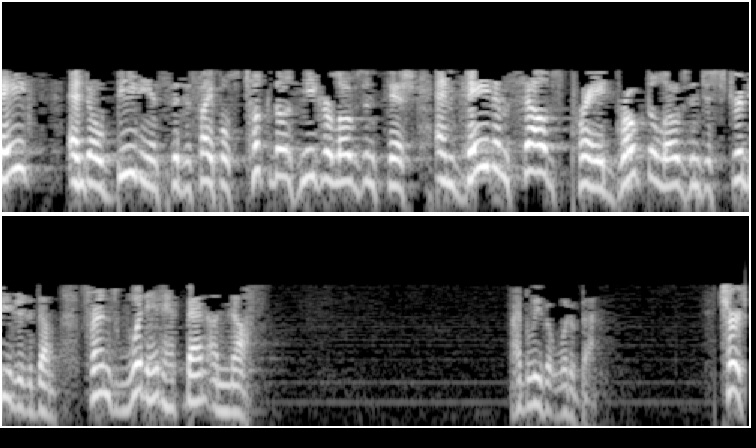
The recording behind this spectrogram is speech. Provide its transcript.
faith and obedience the disciples took those meager loaves and fish and they themselves prayed, broke the loaves and distributed them? Friends, would it have been enough? I believe it would have been. Church,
